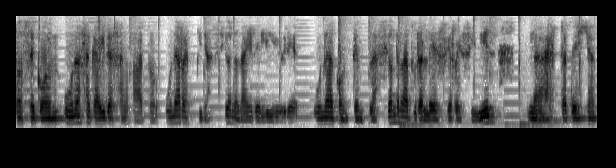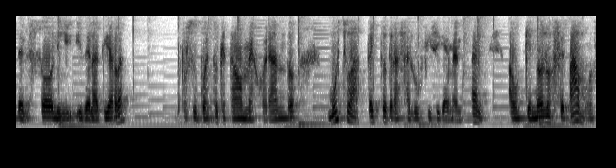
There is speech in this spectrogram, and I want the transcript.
Entonces, con una sacadita de zapato, una respiración al aire libre, una contemplación de la naturaleza y recibir las estrategias del sol y, de la tierra, por supuesto que estamos mejorando muchos aspectos de la salud física y mental. Aunque no lo sepamos,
